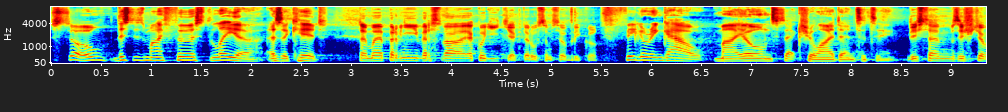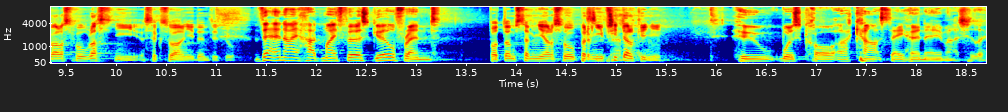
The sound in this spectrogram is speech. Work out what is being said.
So this is my first layer as a kid, To je moje první vrstva jako dítě, kterou jsem si oblíkl. figuring out my own sexual identity. Když jsem zjišťoval svou vlastní sexuální identitu. Then I had my first girlfriend Potom jsem měl svou první přítelkyni, who was called, I can't say her name actually.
